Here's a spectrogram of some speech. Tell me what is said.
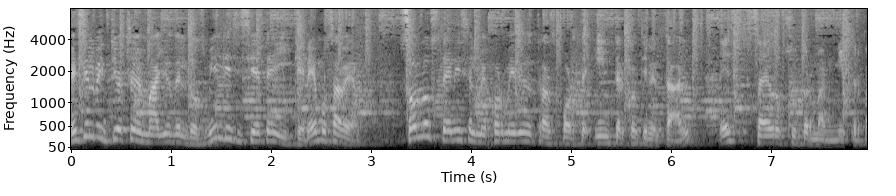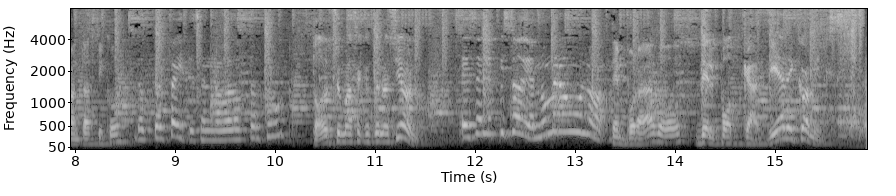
Es el 28 de mayo del 2017 y queremos saber, ¿son los tenis el mejor medio de transporte intercontinental? ¿Es Cyborg Superman Mr. Fantástico? Doctor Fate es el nuevo Doctor Who. Todo esto y más a continuación Es el episodio número uno. Temporada 2. del podcast Día de Cómics.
